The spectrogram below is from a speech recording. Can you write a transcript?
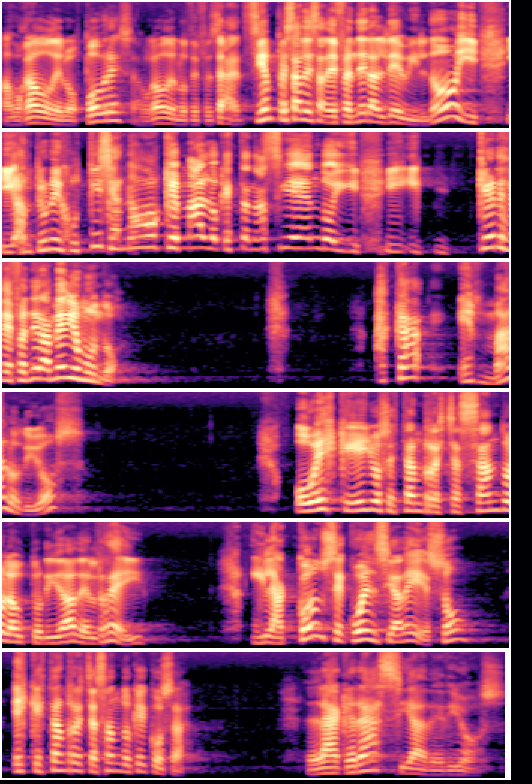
abogado de los pobres, abogado de los defensores. Siempre sales a defender al débil, ¿no? Y, ante una injusticia, no, qué mal lo que están haciendo y, quieres defender a medio mundo. Acá es malo Dios. ¿O es que ellos están rechazando la autoridad del rey y la consecuencia de eso es que están rechazando qué cosa? la gracia de Dios.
